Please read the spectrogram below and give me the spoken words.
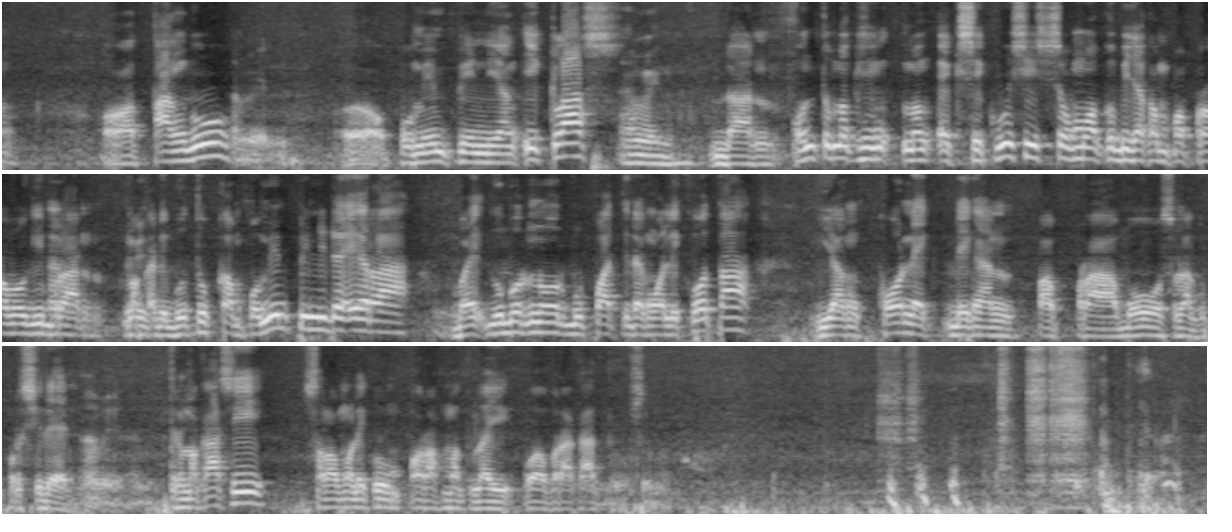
eh, tangguh, Amin. Eh, pemimpin yang ikhlas, Amin. dan untuk meng- mengeksekusi semua kebijakan Pak Prabowo Gibran, maka dibutuhkan pemimpin di daerah, baik gubernur, bupati, dan wali kota yang connect dengan Pak Prabowo selaku presiden. Amin. Amin. Terima kasih. Assalamualaikum warahmatullahi wabarakatuh.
